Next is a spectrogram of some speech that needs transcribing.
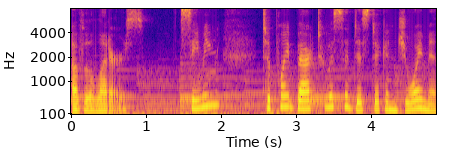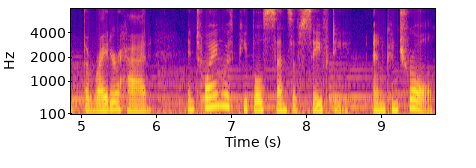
of the letters, seeming to point back to a sadistic enjoyment the writer had in toying with people's sense of safety and control.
